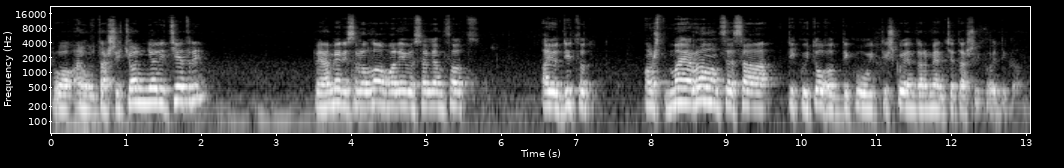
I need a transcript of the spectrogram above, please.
po a do ta shikon njëri tjetrin, Pejgamberi sallallahu aleyhi ve sellem thot, ajo ditë thot është ma e rëndë se sa t'i kujtohet dikuj, t'i shkoje ndërmend që ta shikoj dikant.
